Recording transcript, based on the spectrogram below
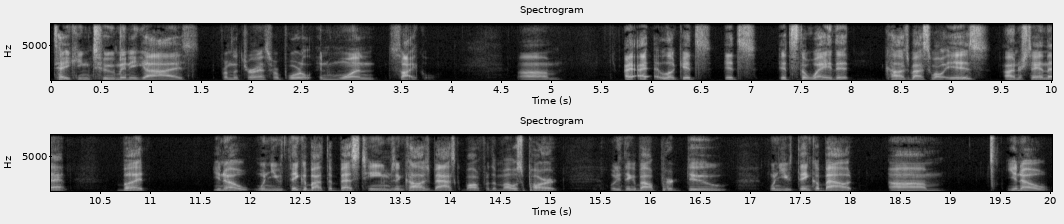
taking too many guys from the transfer portal in one cycle. Um, I, I look. It's it's it's the way that college basketball is. I understand that, but you know when you think about the best teams in college basketball for the most part, when you think about Purdue, when you think about um, you know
